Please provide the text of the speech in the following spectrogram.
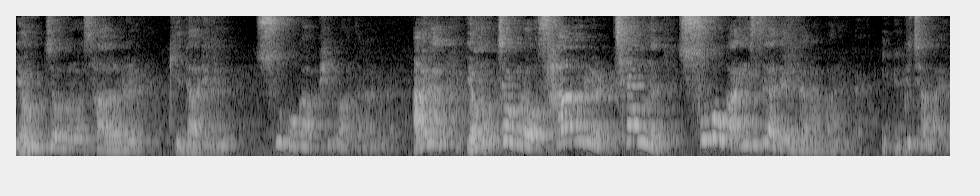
영적으로 사흘을 기다리는 수고가 필요하더라는 거예요. 아니, 영적으로 사흘을 채우는 수고가 있어야 된다라고 하는 거예요. 그렇잖아요.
